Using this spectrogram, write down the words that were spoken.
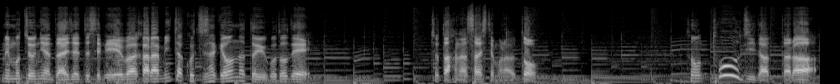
メモ帳には題材として令和から見た口先女ということでちょっと話させてもらうとその当時だったら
